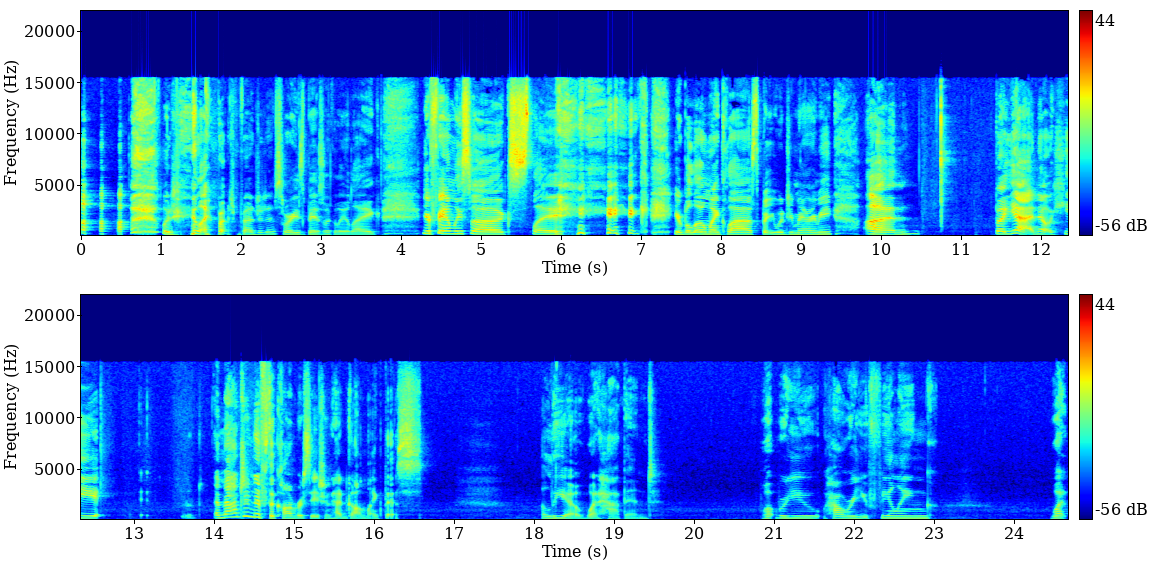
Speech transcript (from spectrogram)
Would you like Pride and Prejudice, where he's basically like, "Your family sucks, like you're below my class, but would you marry me?" Um, but yeah, no, he. Imagine if the conversation had gone like this. Aaliyah, what happened? What were you? How were you feeling? What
